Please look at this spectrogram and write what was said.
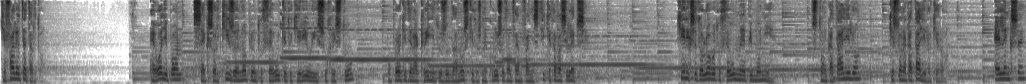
Κεφάλαιο τέταρτο Εγώ λοιπόν σε εξορκίζω ενώπιον του Θεού και του Κυρίου Ιησού Χριστού που πρόκειται να κρίνει τους ζωντανούς και τους νεκρούς όταν θα εμφανιστεί και θα βασιλέψει. Κήρυξε το Λόγο του Θεού με επιμονή, στον κατάλληλο και στον ακατάλληλο καιρό. Έλεγξε,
